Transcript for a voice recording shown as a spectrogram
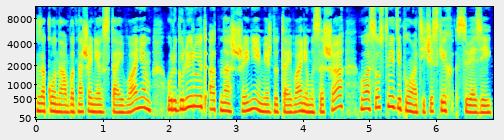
Закон об отношениях с Тайванем урегулирует отношения между Тайванем и США в отсутствии дипломатических связей.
